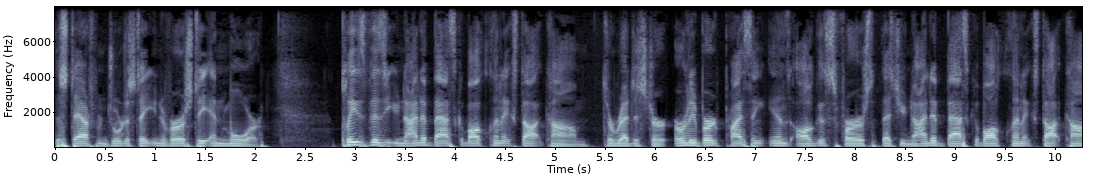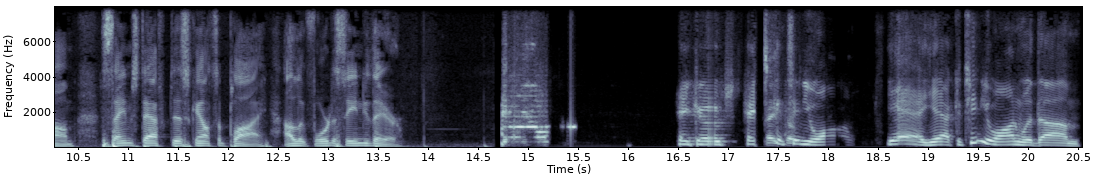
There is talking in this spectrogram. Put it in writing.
the staff from Georgia State University, and more. Please visit UnitedBasketballClinics.com to register. Early bird pricing ends August 1st. That's UnitedBasketballClinics.com. Same staff discounts apply. I look forward to seeing you there. Hey, Coach. Hey, let's hey, continue Coach. on. Yeah, yeah. Continue on with um,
